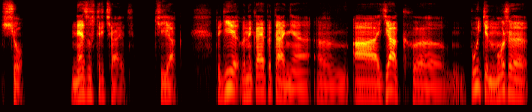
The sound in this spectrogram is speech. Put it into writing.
що? Не зустрічаються. Чи як? Тоді виникає питання: е, а як Путін може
